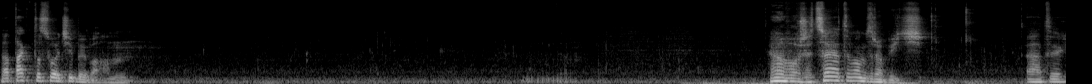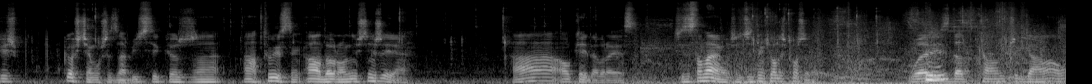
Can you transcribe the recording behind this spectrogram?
No tak to słuchajcie bywa. O Boże, co ja tu mam zrobić? A, tu jakiegoś gościa muszę zabić, tylko że... A, tu jest ten... A, dobra, on już nie żyje. A, okej, dobra, jest. Się zastanawiam właśnie, gdzie ten koleś poszedł. Where is that country gone?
